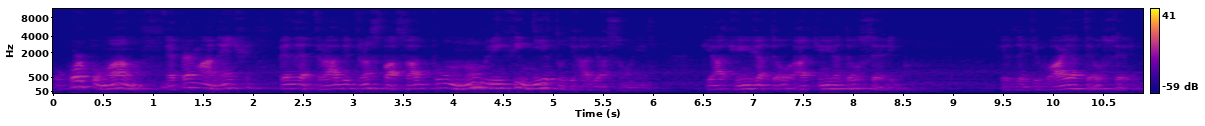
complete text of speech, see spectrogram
O corpo humano é permanente penetrado e transpassado por um número infinito de radiações que atinge até o, atinge até o cérebro. Quer dizer, que vai até o cérebro.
